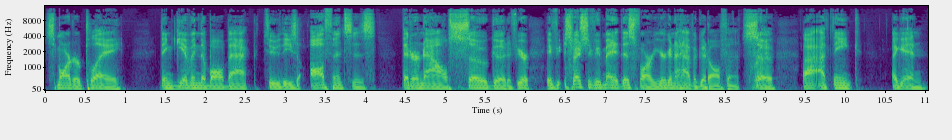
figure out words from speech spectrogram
smarter play than giving the ball back to these offenses that are now so good. If you're, if especially if you've made it this far, you're going to have a good offense. So uh, I think again,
